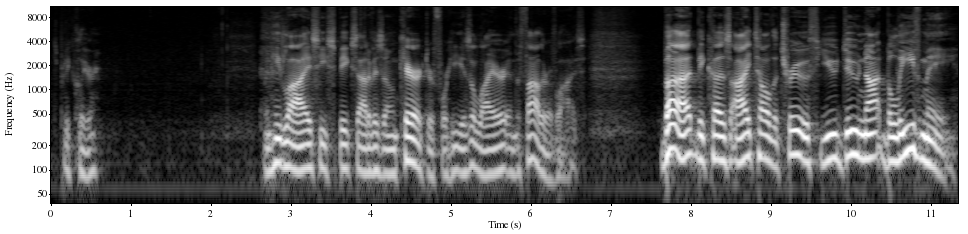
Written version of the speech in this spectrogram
It's pretty clear. When he lies, he speaks out of his own character, for he is a liar and the father of lies. But because I tell the truth, you do not believe me.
